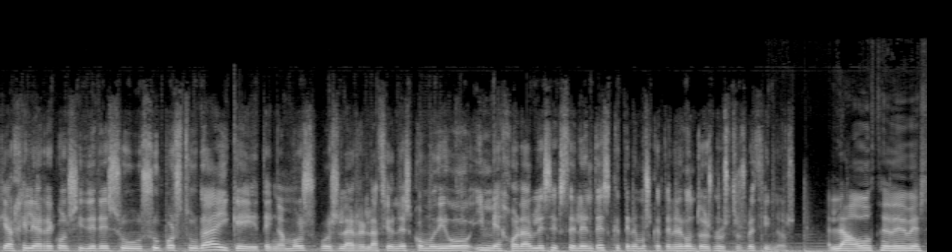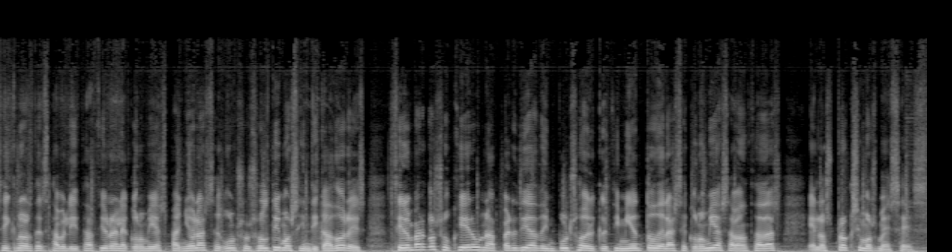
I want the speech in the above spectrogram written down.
que Argelia reconsidere su, su postura y que tengamos pues, las relaciones, como digo, inmejorables, excelentes que tenemos que tener con todos nuestros vecinos. La OCDE ve signos de estabilización en la economía española según sus últimos indicadores. Sin embargo, sugiere una pérdida de impulso del crecimiento de las economías avanzadas en los próximos meses.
